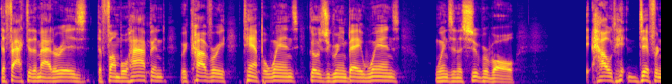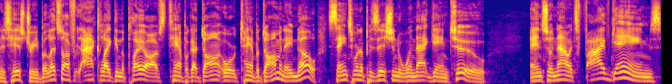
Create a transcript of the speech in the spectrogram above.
The fact of the matter is, the fumble happened, recovery, Tampa wins, goes to Green Bay, wins, wins in the Super Bowl how different is history. But let's not act like in the playoffs Tampa got dom- or Tampa dominate. No, Saints were in a position to win that game too, and so now it's five games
